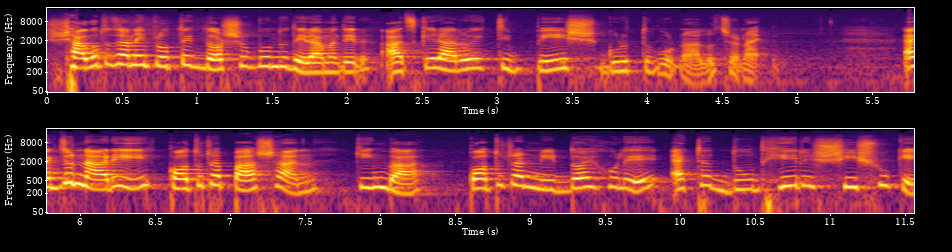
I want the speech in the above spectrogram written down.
স্বাগত জানাই প্রত্যেক দর্শক বন্ধুদের আমাদের আজকের আরও একটি বেশ গুরুত্বপূর্ণ আলোচনায়। একজন নারী কতটা পাষাণ কিংবা কতটা নির্দয় হলে একটা দুধের শিশুকে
